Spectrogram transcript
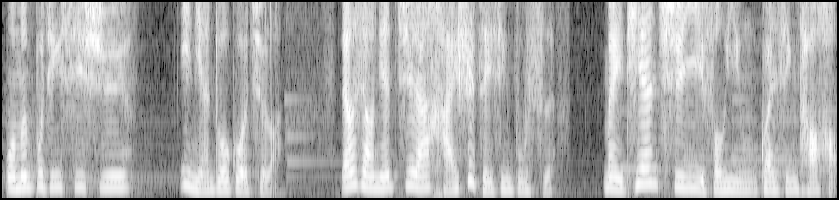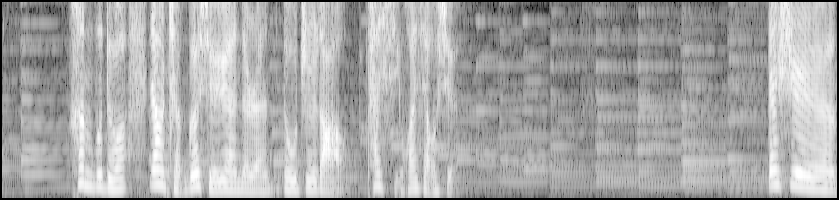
我们不禁唏嘘。一年多过去了，梁小年居然还是贼心不死，每天曲意逢迎，关心讨好，恨不得让整个学院的人都知道他喜欢小雪。但是，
